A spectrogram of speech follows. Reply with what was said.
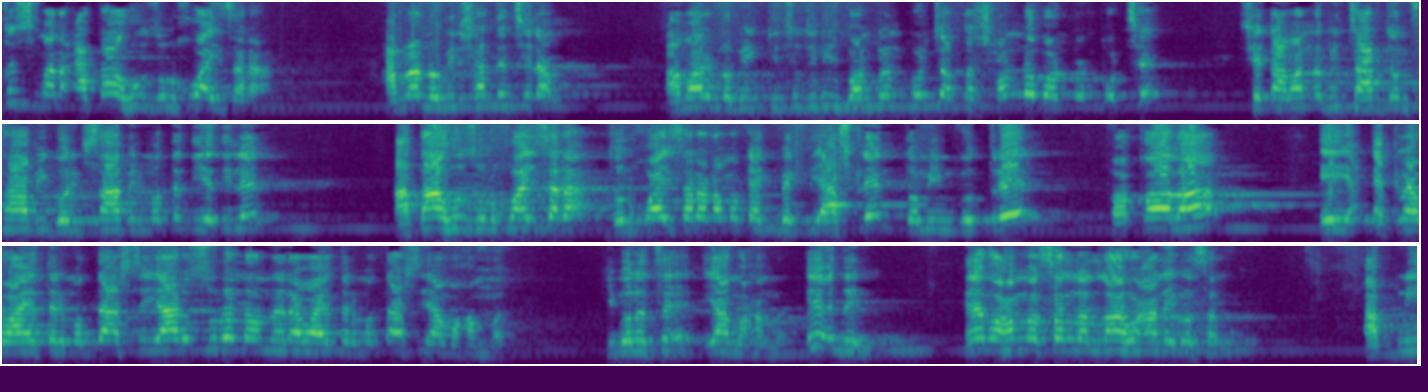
কিসমান আতাহু যুল খুয়াইসারা আমরা নবীর সাথে ছিলাম, আমার নবী কিছু জিনিস বন্টন করছে, অর্থাৎ স্বর্ণ বন্টন করছে, সেটা আমার নবী চারজন সাহাবী, গরিব সাহাবীর মধ্যে দিয়ে দিলেন। আতাহু যুল খুয়াইসারা নামক এক ব্যক্তি আসলেন তমিম গোত্রে। ফকালা, এই এক রাওয়ায়াতের মধ্যে আসছে, ইয়া রাসূলুল্লাহ অন্য রাওয়ায়াতের মধ্যে আসছে, ইয়া মুহাম্মদ কি বলেছে? ইয়া মোহাম্মদ এ দিন হে মোহাম্মদ সাল্লাল্লাহু আলাইহি ওয়াসাল্লাম আপনি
